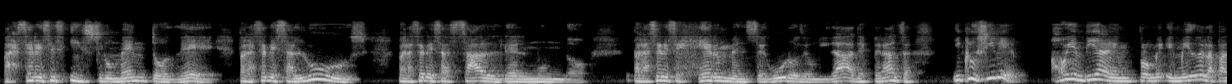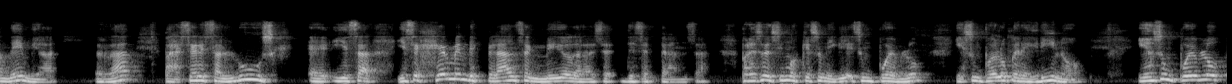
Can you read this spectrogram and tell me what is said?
para ser ese instrumento de, para ser esa luz, para ser esa sal del mundo, para ser ese germen seguro de unidad, de esperanza. Inclusive, hoy en día, en, en medio de la pandemia, ¿verdad? Para ser esa luz eh, y, esa, y ese germen de esperanza en medio de la desesperanza. Por eso decimos que es una iglesia, es un pueblo, y es un pueblo peregrino, y es un pueblo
